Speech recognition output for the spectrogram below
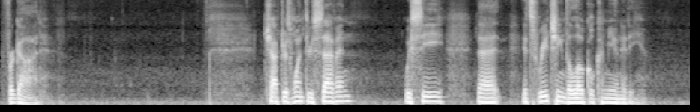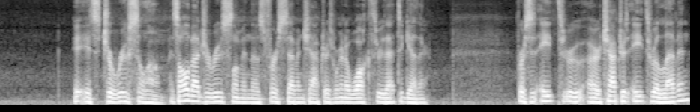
for God. Chapters 1 through 7, we see that it's reaching the local community. It's Jerusalem. It's all about Jerusalem in those first seven chapters. We're going to walk through that together. Verses 8 through, or chapters 8 through 11,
